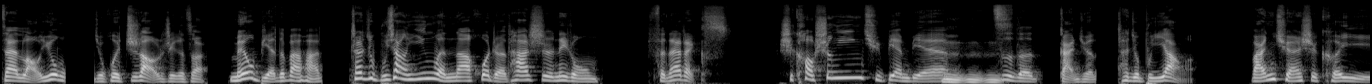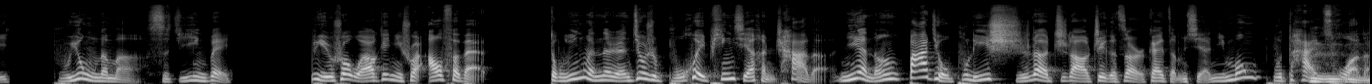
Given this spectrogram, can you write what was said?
在老用，你就会知道了这个字儿，没有别的办法。它就不像英文呢，或者它是那种 phonetics，是靠声音去辨别字的感觉，它就不一样了。完全是可以不用那么死记硬背。比如说，我要跟你说 alphabet，懂英文的人就是不会拼写很差的，你也能八九不离十的知道这个字儿该怎么写，你蒙不太错的。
